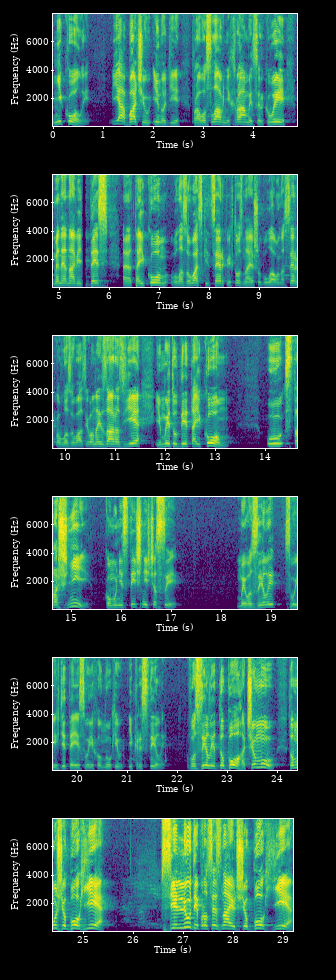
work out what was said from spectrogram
ніколи. Я бачив іноді православні храми, церкви. Мене навіть десь тайком в Лазовацькій церкві. Хто знає, що була у нас церква в Лазовацькій? Вона і зараз є. І ми туди тайком у страшні комуністичні часи. Ми возили своїх дітей, своїх онуків і крестили. Возили до Бога. Чому? Тому що Бог є. Всі люди про це знають, що Бог є.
